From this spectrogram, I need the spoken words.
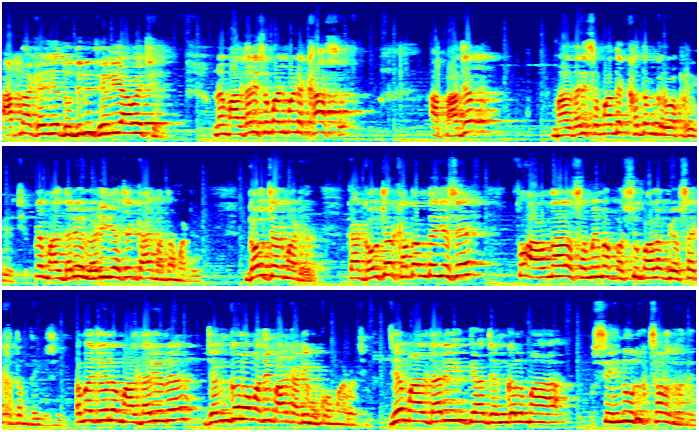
આપના ઘરે જે દૂધની થેલી આવે છે અને માલધારી સમાજ માટે ખાસ આ ભાજપ માલધારી સમાજને ખતમ કરવા ફરી રહી છે. અને માલધારીઓ લડી રહ્યા છે ગાય માતા માટે, ગૌચર માટે. કે આ ગૌચર ખતમ થઈ જશે તો આવનારા સમયમાં પશુપાલક વ્યવસાય ખતમ થઈ જશે. તમે જોઈ લો માલધારીઓને જંગલોમાંથી બહાર કાઢી મૂકવામાં આવે છે. જે માલધારી ત્યાં જંગલમાં સિંહનું રક્ષણ કરે,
